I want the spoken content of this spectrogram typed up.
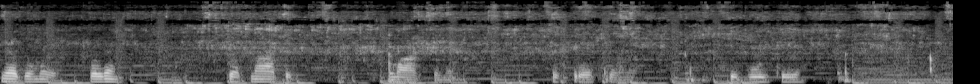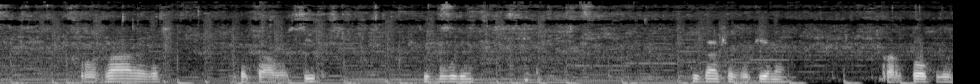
Я думаю, хвилин 15 максимум. Просто цибулькою. Прожарилось, спитало сік цибулі. І далі закинемо картоплю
